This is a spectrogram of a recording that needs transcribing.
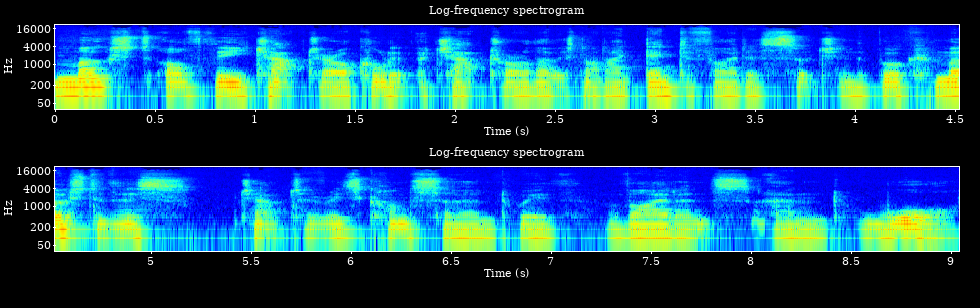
most of the chapter, I'll call it a chapter, although it's not identified as such in the book, most of this chapter is concerned with violence and war.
